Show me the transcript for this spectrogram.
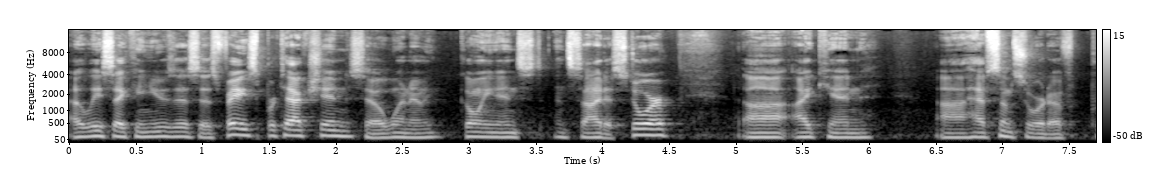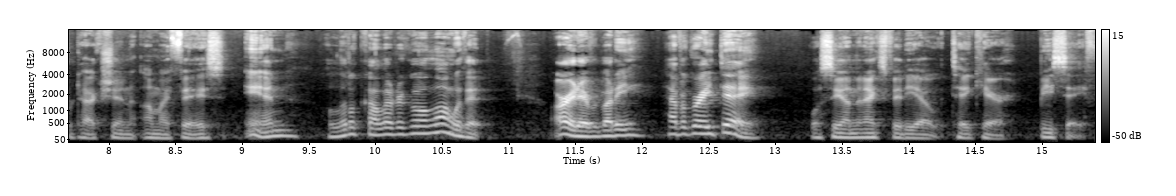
at least I can use this as face protection. So when I'm going in, inside a store, uh, I can uh, have some sort of protection on my face and a little color to go along with it. All right, everybody, have a great day. We'll see you on the next video. Take care. Be safe.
